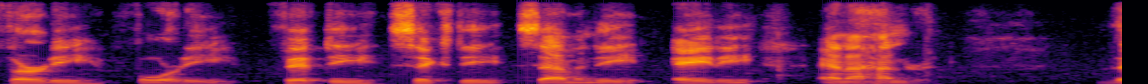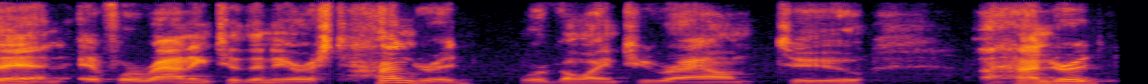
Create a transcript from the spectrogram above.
30, 40, 50, 60, 70, 80, and 100. Then, if we're rounding to the nearest 100, we're going to round to 100,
